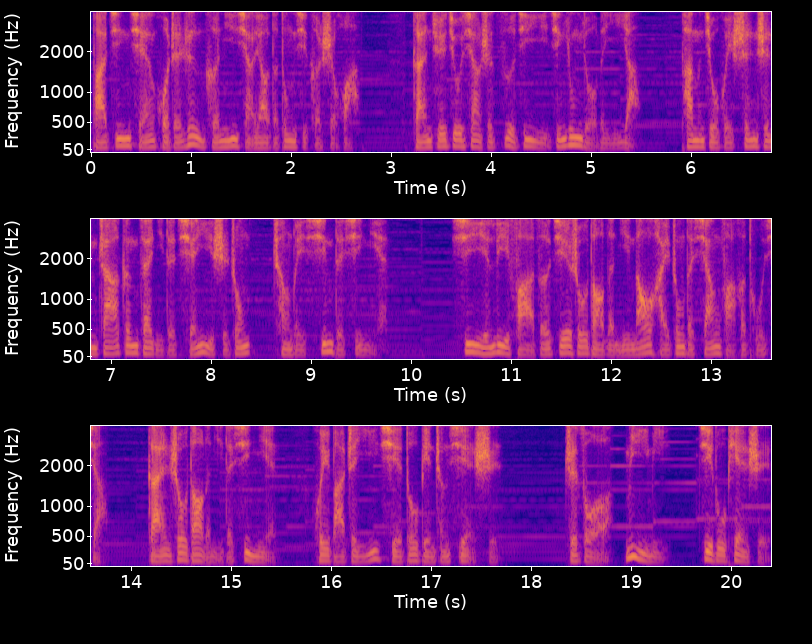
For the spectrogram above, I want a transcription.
把金钱或者任何你想要的东西可视化，感觉就像是自己已经拥有了一样。他们就会深深扎根在你的潜意识中，成为新的信念。吸引力法则接收到了你脑海中的想法和图像，感受到了你的信念，会把这一切都变成现实。制作秘密纪录片时，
